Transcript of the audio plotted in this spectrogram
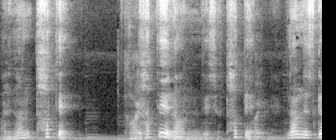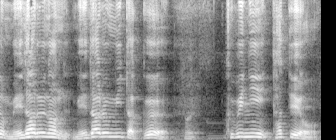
ー、あれなん、盾。はい。盾なんですよ、縦。はいなんですけど、メダルなんで、メダルみたく、はい。首に盾を、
